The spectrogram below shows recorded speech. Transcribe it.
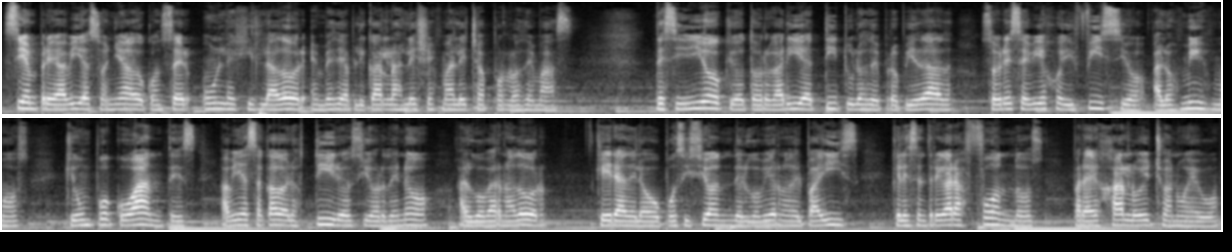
siempre había soñado con ser un legislador en vez de aplicar las leyes mal hechas por los demás. Decidió que otorgaría títulos de propiedad sobre ese viejo edificio a los mismos que un poco antes había sacado a los tiros y ordenó al gobernador, que era de la oposición del gobierno del país, que les entregara fondos para dejarlo hecho a nuevo.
